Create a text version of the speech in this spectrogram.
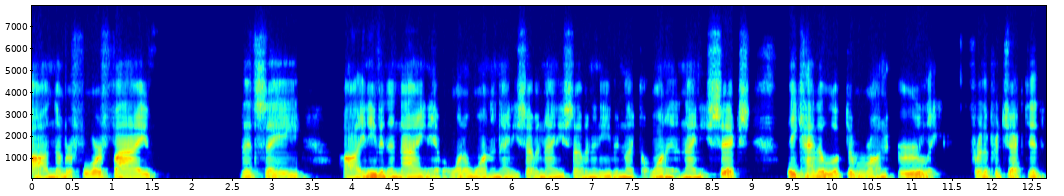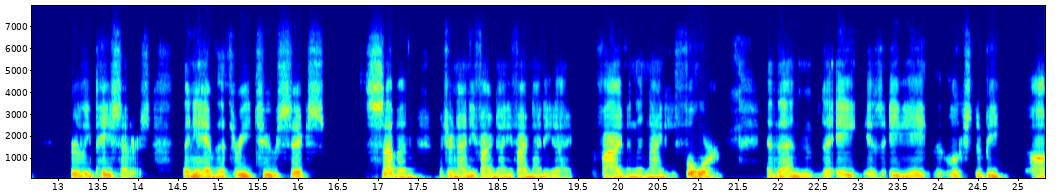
uh, number four, five, let's say, uh, and even the nine have a 101, a 97, 97, and even like the one and a 96, they kind of look to run early for the projected early pace setters. Then you have the three, two, six, seven, which are 95, 95, 95, and then 94. And then the eight is 88 that looks to be uh,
